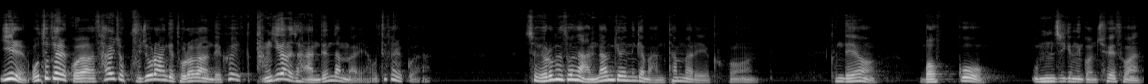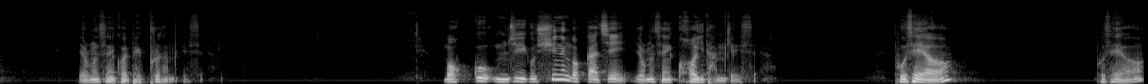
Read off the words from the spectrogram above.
일, 어떻게 할 거야? 사회적 구조라는 게 돌아가는데, 그 단기간에 잘 안 된단 말이야. 어떻게 할 거야? 저 여러분 손에 안 담겨 있는 게 많단 말이에요, 그건. 근데요, 먹고 움직이는 건 최소한 여러분 손에 거의 100% 담겨 있어요. 먹고 움직이고 쉬는 것까지 여러분 손에 거의 담겨 있어요. 보세요. 보세요.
